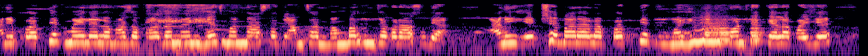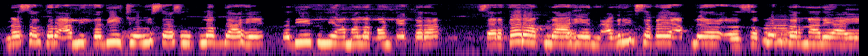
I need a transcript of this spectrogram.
आणि प्रत्येक महिलेला माझं प्राधान्य हेच म्हणणं असतं की आमचा नंबर तुमच्याकडे असू द्या. आणि एकशे बाराला प्रत्येक महिलेने कॉन्टॅक्ट केला पाहिजे. नसेल तर आम्ही कधीही चोवीस तास उपलब्ध आहे. कधीही तुम्ही आम्हाला कॉन्टॅक्ट करा. सरकार आपलं आहे नागरिक सगळे आपले सपोर्ट करणारे आहे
